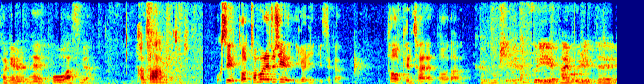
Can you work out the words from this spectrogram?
설계를 해 보았습니다. 감사합니다. 혹시 더 첨언해 주실 의견이 있을까요? 더 괜찮은, 더 나은? 그 혹시 S3에 파일 올릴 때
